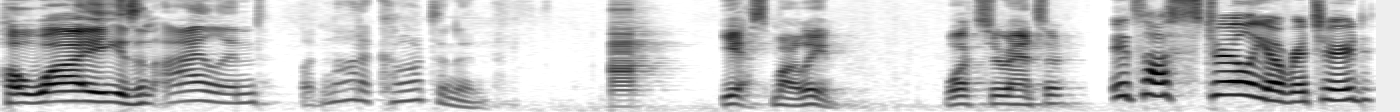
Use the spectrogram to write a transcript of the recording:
Hawaii is an island, but not a continent. Yes, Marlene. What's your answer? It's Australia, Richard.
